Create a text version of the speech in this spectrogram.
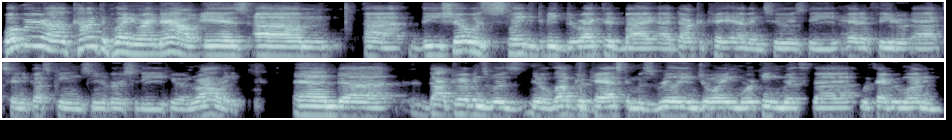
What we're uh, contemplating right now is um, uh, the show is slated to be directed by uh, Dr. Kay Evans, who is the head of theater at St. Augustine's University here in Raleigh. And uh, Dr. Evans was, you know, loved her cast and was really enjoying working with uh, with everyone and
